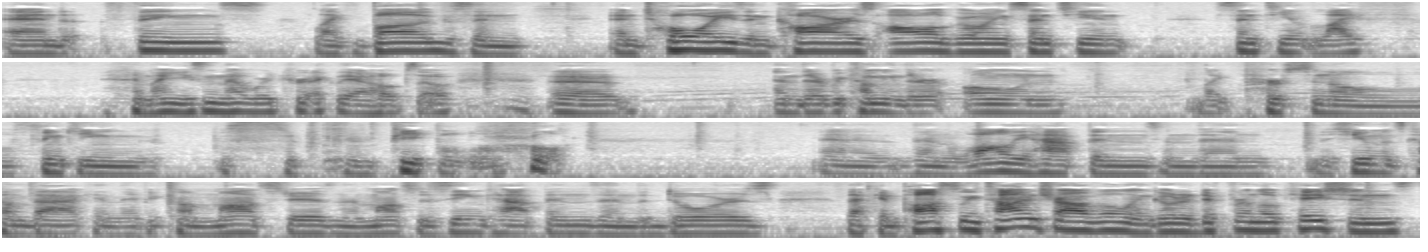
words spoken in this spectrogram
and things like bugs and and toys and cars all growing sentient sentient life Am I using that word correctly? I hope so. Uh, and they're becoming their own, like, personal thinking people. and then WALL-E happens, and then the humans come back and they become monsters, and then Monsters Inc. happens, and the doors that can possibly time travel and go to different locations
